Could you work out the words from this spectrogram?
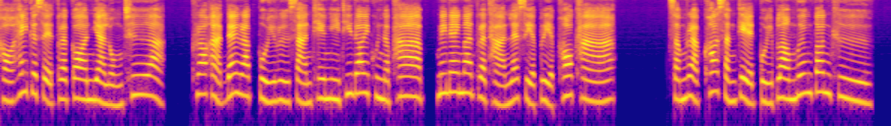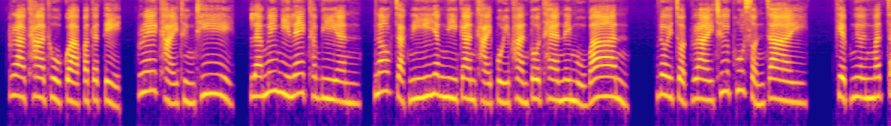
ขอให้เกษตรกรอย่าหลงเชื่อ เพราะอาจได้รับปุ๋ยหรือสารเคมีที่ด้อยคุณภาพ ไม่ได้มาตรฐานและเสียเปรียบพ่อค้า สำหรับข้อสังเกตปุ๋ยปลอมเบื้องต้นคือ ราคาถูกกว่าปกติ เร่ขายถึงที่ และไม่มีเลขทะเบียน นอกจากนี้ยังมีการขายปุ๋ยผ่านตัวแทนในหมู่บ้าน โดยจดรายชื่อผู้สนใจ เก็บเงินมัดจ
